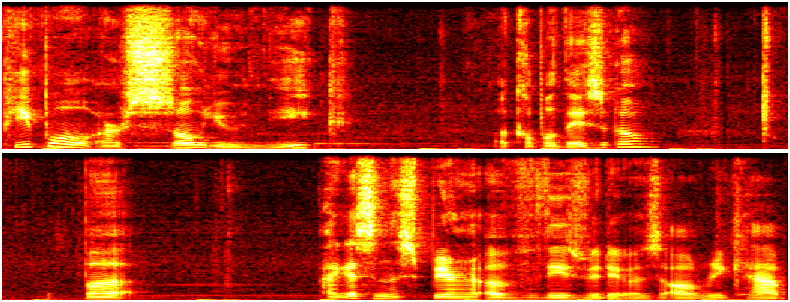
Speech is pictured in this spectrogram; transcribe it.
people are so unique. A couple days ago, but I guess in the spirit of these videos, I'll recap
